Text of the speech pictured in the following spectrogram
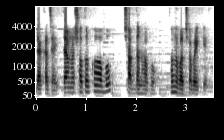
দেখা যায়। তাই আমরা সতর্ক হব, সাবধান হব। ধন্যবাদ সবাইকে।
